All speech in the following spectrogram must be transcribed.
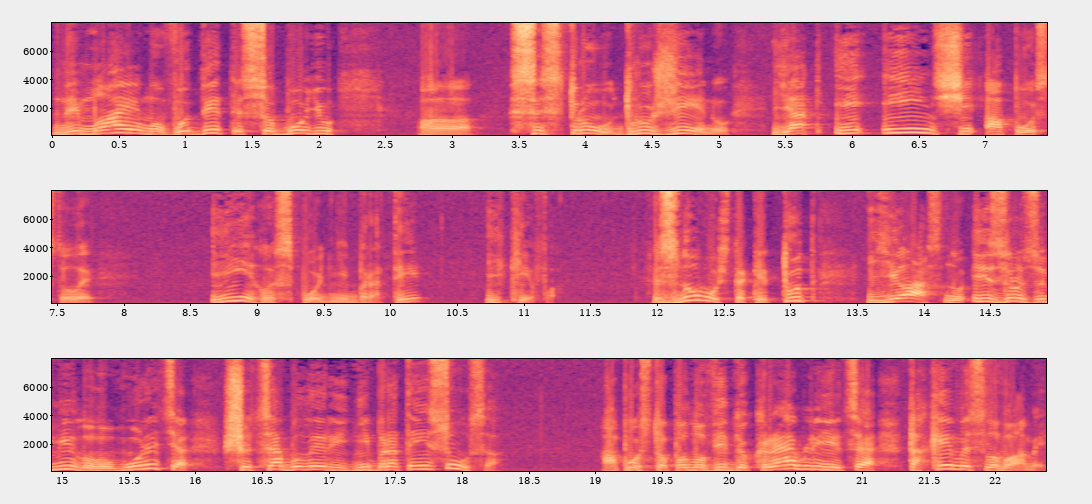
не маємо водити з собою а, сестру, дружину, як і інші апостоли, і Господні брати, і Кифа. Знову ж таки, тут ясно і зрозуміло говориться, що це були рідні брати Ісуса. Апостол Павло відокремлює це такими словами:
